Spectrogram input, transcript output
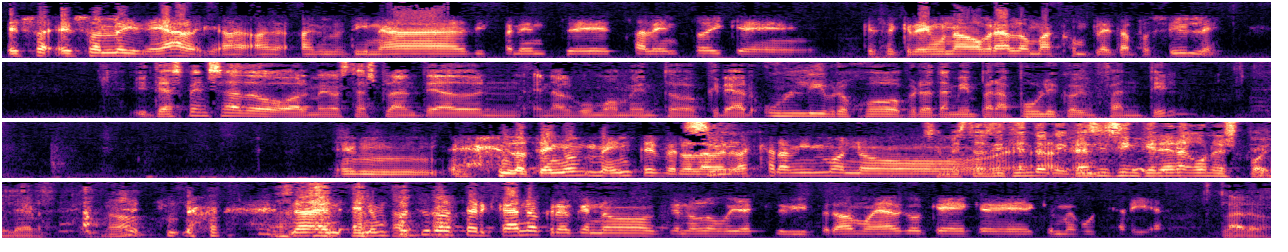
Eso, eso es lo ideal, aglutinar diferentes talentos y que, que se cree una obra lo más completa posible. ¿Y te has pensado, o al menos te has planteado en, en algún momento, crear un libro juego, pero también para público infantil? En- lo tengo en mente, pero la ¿Sí? verdad es que ahora mismo no... Si me estás diciendo que casi sin querer hago un spoiler, ¿no? No, en, en un futuro cercano creo que no, que no lo voy a escribir, pero vamos, es algo que, que, que me gustaría. Claro.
